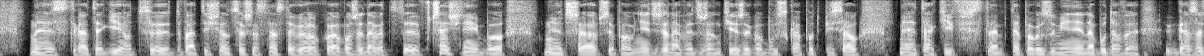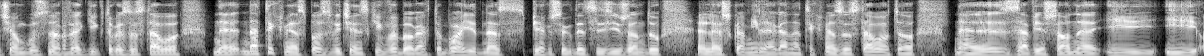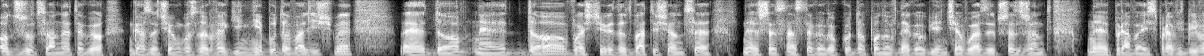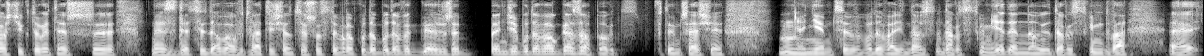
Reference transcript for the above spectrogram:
strategii od 2000 2016 roku, a może nawet e, wcześniej, bo e, trzeba przypomnieć, że nawet rząd Jerzego Buzka podpisał e, takie wstępne porozumienie na budowę gazociągu z Norwegii, które zostało natychmiast po zwycięskich wyborach. To była jedna z pierwszych decyzji rządu Leszka Millera. Natychmiast zostało to zawieszone i, i odrzucone. Tego gazociągu z Norwegii nie budowaliśmy do, do właściwie do 2016 2016 roku do ponownego objęcia władzy przez rząd e, Prawa i Sprawiedliwości, który też e, zdecydował w 2006 roku do budowy, że będzie budował gazoport. W tym czasie Niemcy wybudowali Nord Stream 1, Nord Stream 2 e,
